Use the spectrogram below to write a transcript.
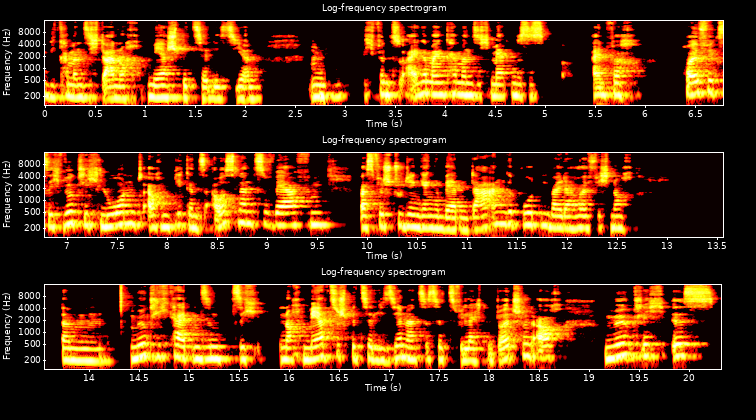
wie kann man sich da noch mehr spezialisieren? Und mhm. ich finde, so allgemein kann man sich merken, dass es einfach häufig sich wirklich lohnt, auch einen Blick ins Ausland zu werfen. Was für Studiengänge werden da angeboten, weil da häufig noch ähm, Möglichkeiten sind, sich noch mehr zu spezialisieren, als es jetzt vielleicht in Deutschland auch möglich ist.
